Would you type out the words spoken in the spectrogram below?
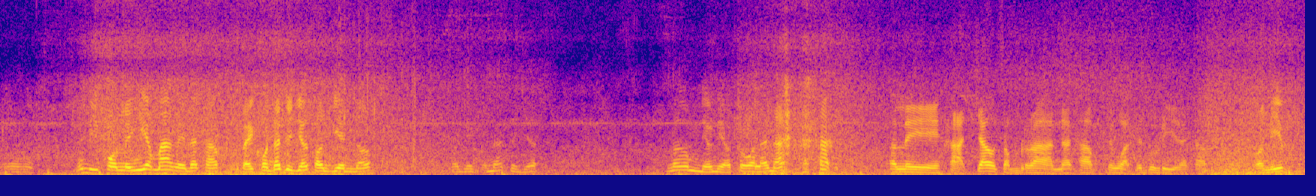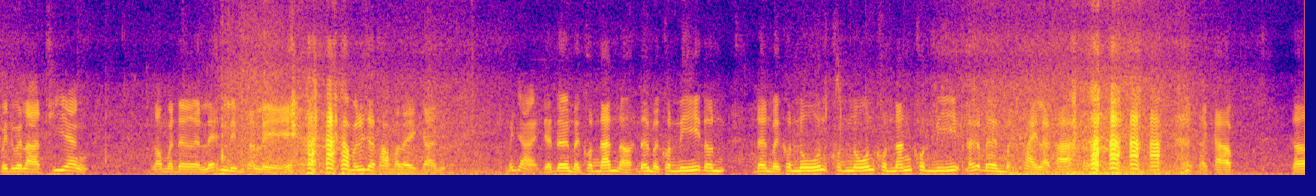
โอ้ไม่มีคนเลยเงียบมากเลยนะครับ แต่คนน่าจะเยอะตอนเย็นเนาะ ตอนเย็นคนน่าจะเยอะ เริ่มเหนียวเหนียวๆตัวแล้วนะ ทะเลหาดเจ้าสำราญนะครับ จังหวัดเพชรบุรีนะครับ ตอนนี้เป็นเวลาเที่ยง เรามาเดินเล่นริมทะเล ไม่รู้จะทำอะไรกัน ไม่อยากเดี๋ยวเดินเหมือนคนนั้นเหรอเดินเหมือนคนนี้เดินเดินเหมือนคนนู้น คนโน้นคนนั้นคนนี้แล้วก็เดินเหมือนใครล่ะคะนะครับ ก็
